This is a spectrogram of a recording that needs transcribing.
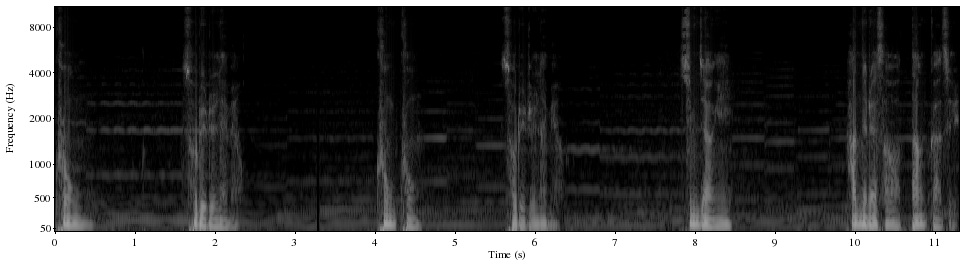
쿵 소리를 내며 쿵쿵 소리를 내며 심장이 하늘에서 땅까지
